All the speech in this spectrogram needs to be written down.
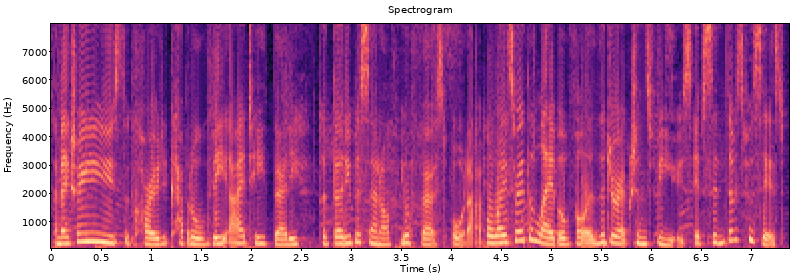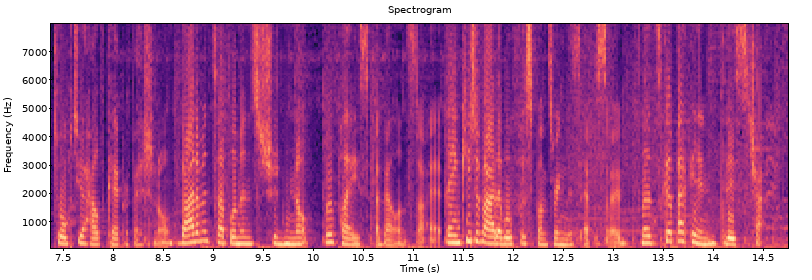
and make sure you use the code capital VIT30 for 30% off your first order. Always read the label, follow the directions for use. If symptoms persist, talk to your healthcare professional. Vitamin supplements should not replace a balanced diet. Thank you to Vitable for sponsoring this episode. Let's get back into this chat.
